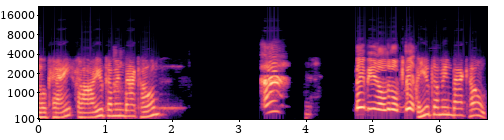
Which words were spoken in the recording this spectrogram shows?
Okay. Uh, are you coming back home? Huh? Maybe in a little bit. Are you coming back home?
